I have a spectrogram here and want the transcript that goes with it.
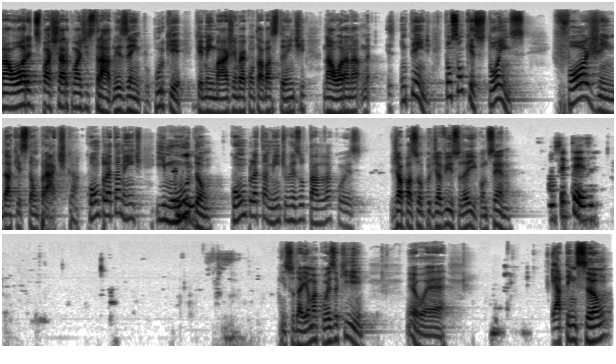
na hora de despachar com o magistrado? Exemplo. Por quê? Porque minha imagem vai contar bastante na hora. Na... Entende? Então são questões fogem da questão prática completamente e uhum. mudam completamente o resultado da coisa. Já passou por já viu isso daí acontecendo? Com certeza. Isso daí é uma coisa que, meu, é é atenção,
